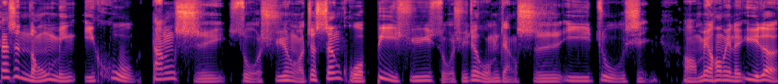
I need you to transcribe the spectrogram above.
但是农民一户当时所需哦，就生活必须所需，就我们讲食衣住行哦，没有后面的娱乐。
